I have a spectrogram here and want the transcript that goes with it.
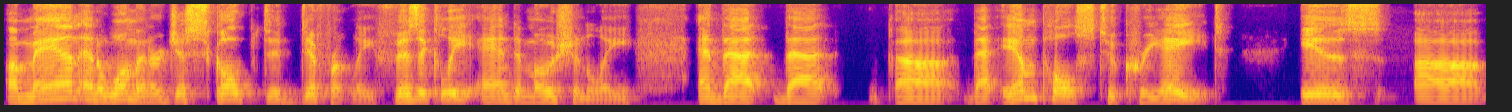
A man and a woman are just sculpted differently, physically and emotionally, and that that uh, that impulse to create is uh,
